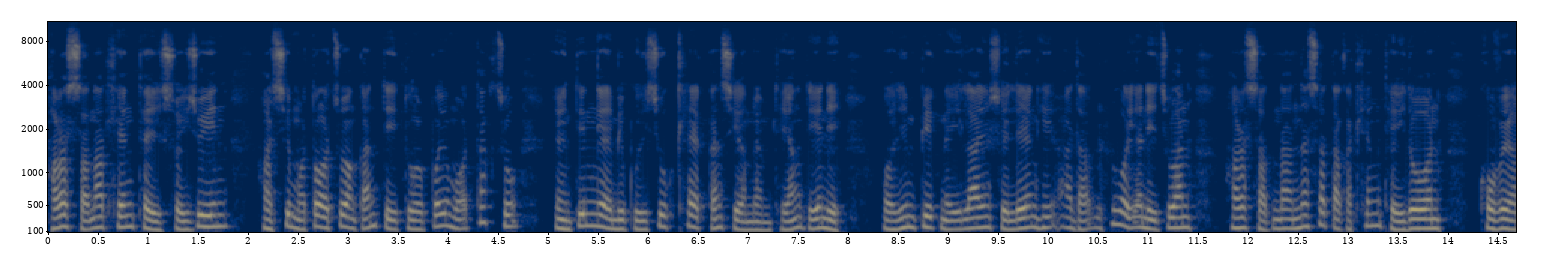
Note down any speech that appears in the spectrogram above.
Har sana thleng thei soi juin hashimoto chuan kan ti tur poi mo tak chu eng tin nge mi pui chu thlek kan siam lam thiang ti ani olympic nei lai hrileng hi ada hluai ani chuan, har satna na sa taka thleng thei don khovel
